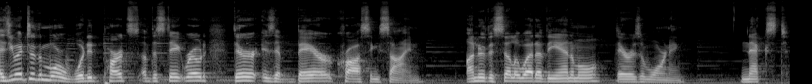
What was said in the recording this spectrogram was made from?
As you enter the more wooded parts of the state road, there is a bear crossing sign. Under the silhouette of the animal, there is a warning. Next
